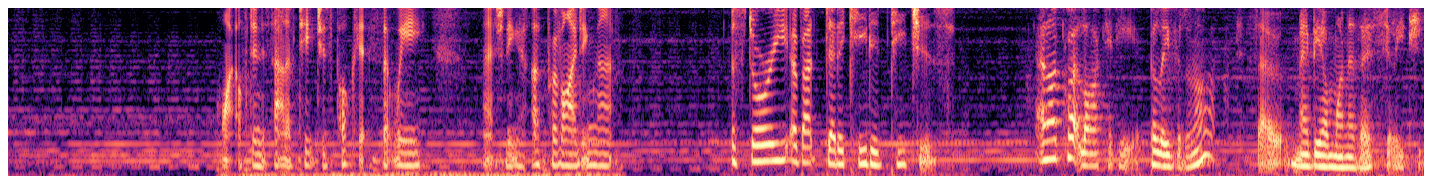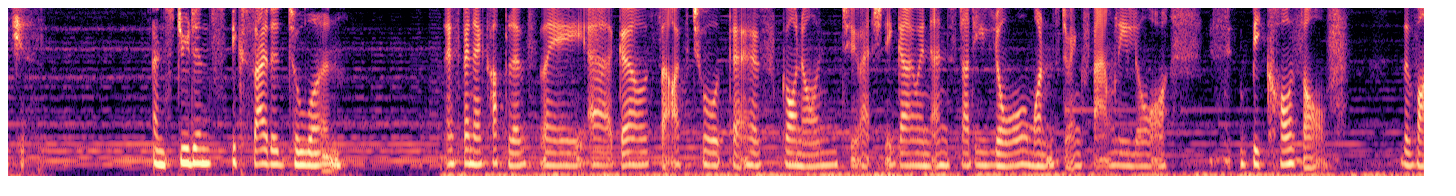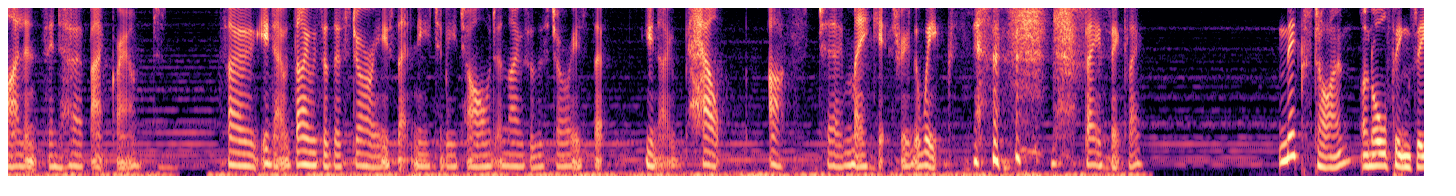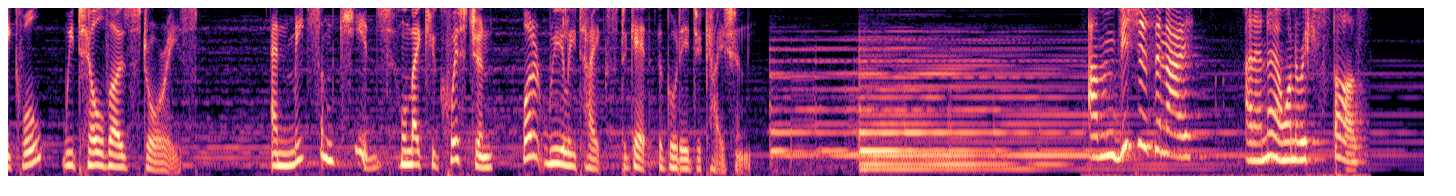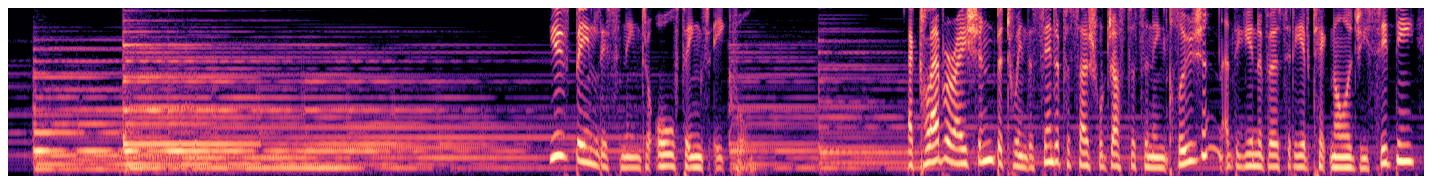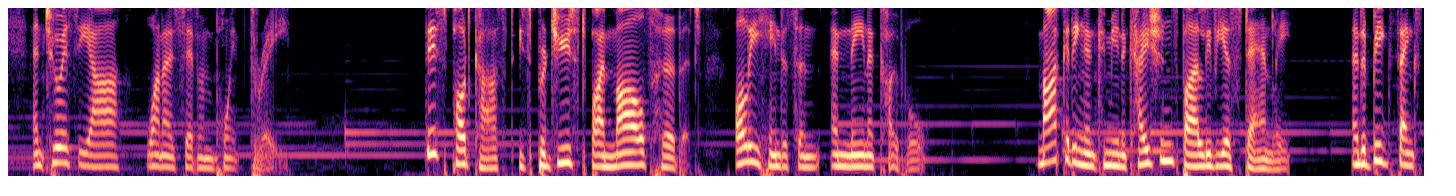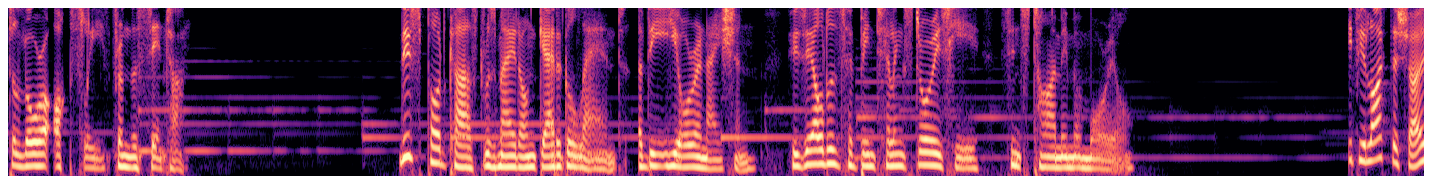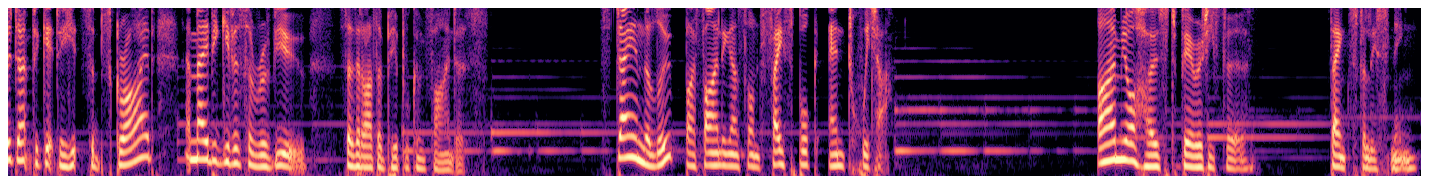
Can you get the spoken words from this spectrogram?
quite often it's out of teachers' pockets that we actually are providing that. A story about dedicated teachers. And I quite like it here, believe it or not. So maybe I'm one of those silly teachers. And students excited to learn. There's been a couple of the uh, girls that I've taught that have gone on to actually go in and study law. One's doing family law because of the violence in her background. So, you know, those are the stories that need to be told, and those are the stories that, you know, help us to make it through the weeks, basically. Next time on All Things Equal, we tell those stories and meet some kids who'll make you question what it really takes to get a good education. I'm ambitious and I, I don't know, I want to reach the stars. You've been listening to All Things Equal, a collaboration between the Centre for Social Justice and Inclusion at the University of Technology Sydney and 2SER 107.3. This podcast is produced by Miles Herbert, Ollie Henderson, and Nina Copel. Marketing and communications by Olivia Stanley. And a big thanks to Laura Oxley from the Centre. This podcast was made on Gadigal land of the Eora Nation, whose elders have been telling stories here since time immemorial. If you like the show, don't forget to hit subscribe and maybe give us a review so that other people can find us. Stay in the loop by finding us on Facebook and Twitter. I'm your host, Verity Firth. Thanks for listening.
